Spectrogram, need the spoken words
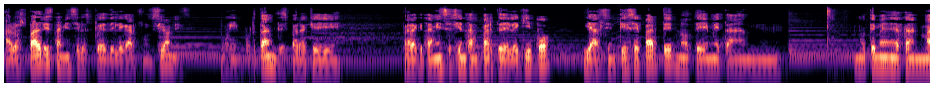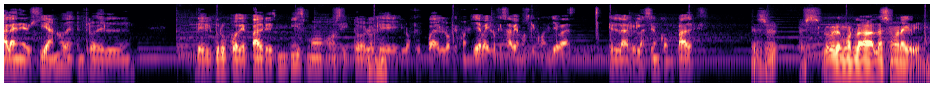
a los padres también se les puede delegar funciones muy importantes para que, para que también se sientan parte del equipo y al sentirse parte no te metan no te tan mala energía ¿no? dentro del, del grupo de padres mismos y todo lo que lo que lo que conlleva y lo que sabemos que conlleva la relación con padres. Eso lo veremos la, semana que viene.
